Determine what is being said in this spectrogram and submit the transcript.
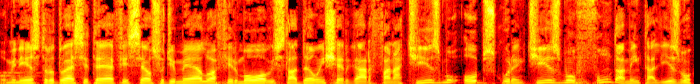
O ministro do STF, Celso de Mello, afirmou ao Estadão enxergar fanatismo, obscurantismo, fundamentalismo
